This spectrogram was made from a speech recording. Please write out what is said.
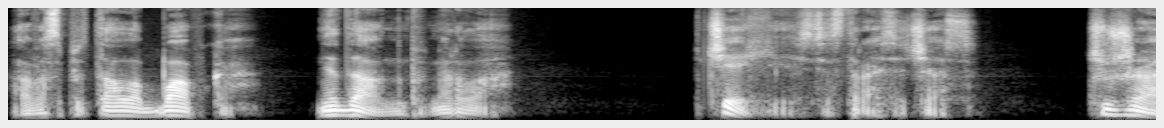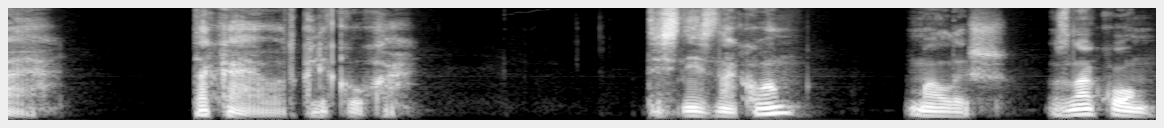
а воспитала бабка, недавно померла. В Чехии сестра сейчас. Чужая. Такая вот кликуха. Ты с ней знаком? Малыш. Знаком.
